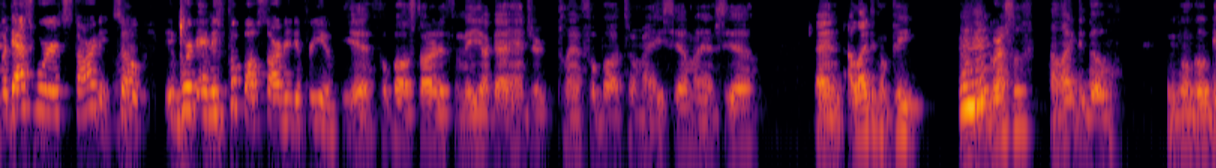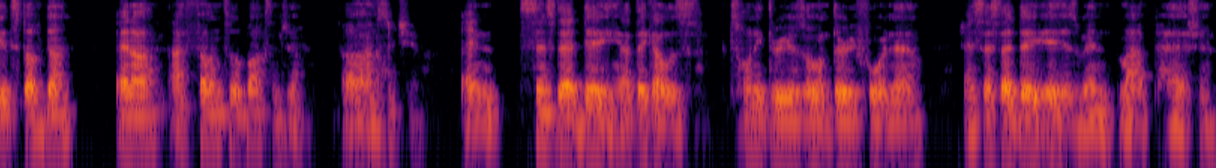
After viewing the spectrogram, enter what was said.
But that's where it started. So it, we're, and it's football started it for you. yeah, football started for me. I got injured playing football. Tore my ACL, my MCL, and I like to compete. I'm Mhm. aggressive. I like to go. We're gonna go get stuff done. And uh, I fell into a boxing gym. Uh, Boxing gym. And since that day, I think I was 23 years old. I'm 34 now. And since that day, it has been my passion.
